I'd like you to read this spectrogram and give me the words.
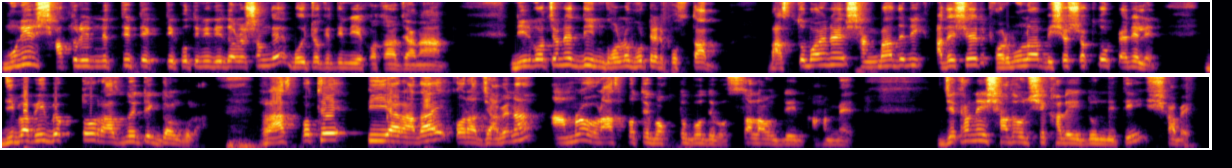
মুনির সাতুরির নেতৃত্বে একটি প্রতিনিধি দলের সঙ্গে বৈঠকে তিনি কথা জানান। নির্বাচনের দিন গণভোটের প্রস্তাব। বাস্তবায়নে সাংবিধানিক আদেশের ফর্মুলা বিশেষজ্ঞ প্যানেলের দিবাবিভক্ত রাজনৈতিক দলগুলা। রাজপথে পিআর আদায় করা যাবে না, আমরাও রাজপথে বক্তব্য দেব, সালাউদ্দিন আহমেদ। যেখানেই সাধন, সেখানেই দুর্নীতি সাবেক।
